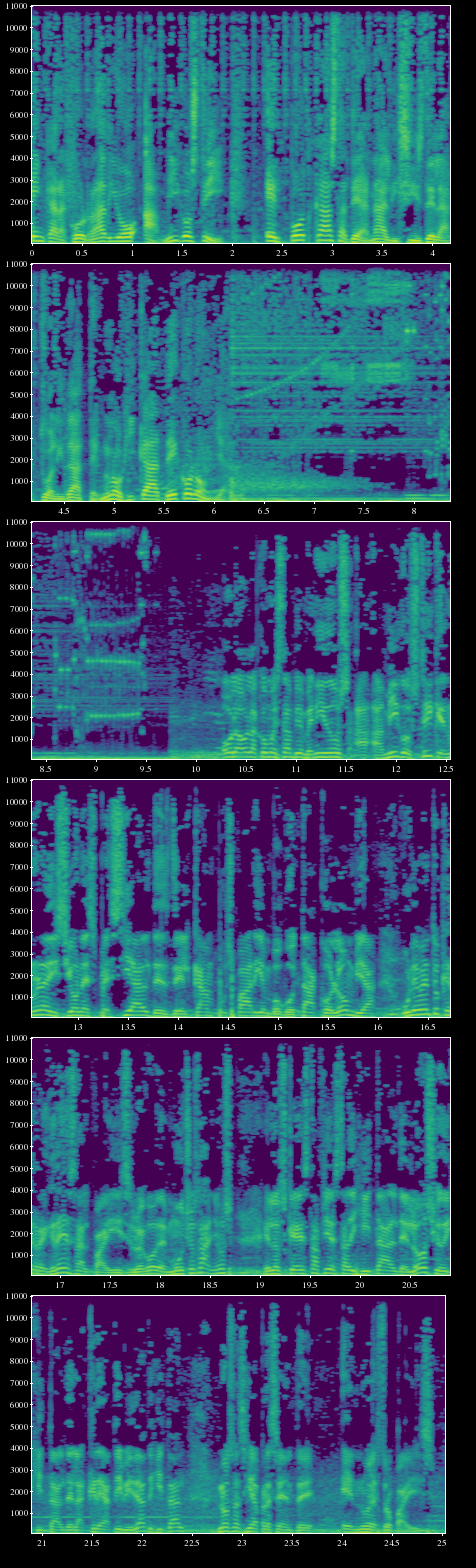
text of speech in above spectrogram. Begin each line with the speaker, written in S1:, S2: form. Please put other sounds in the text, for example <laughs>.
S1: En Caracol Radio Amigos TIC, el podcast de análisis de la actualidad tecnológica de Colombia.
S2: Hola, hola, ¿cómo están? Bienvenidos a Amigos TIC en una edición especial desde el Campus Party en Bogotá, Colombia, un evento que regresa al país luego de muchos años en los que esta fiesta digital, del ocio digital, de la creatividad digital, nos hacía presente en nuestro país.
